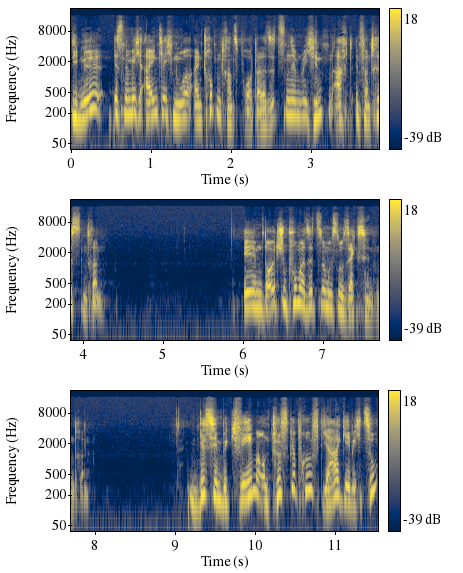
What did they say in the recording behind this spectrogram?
Die Mill ist nämlich eigentlich nur ein Truppentransporter. Da sitzen nämlich hinten acht Infanteristen drin. Im deutschen Puma sitzen übrigens nur sechs hinten drin ein bisschen bequemer und TÜV geprüft, ja, gebe ich zu.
